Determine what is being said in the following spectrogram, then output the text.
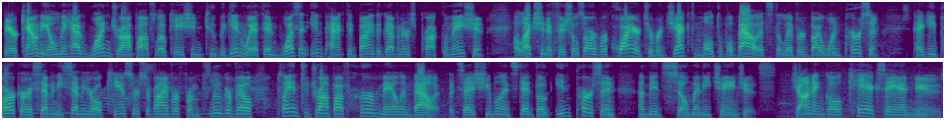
Bexar County only had one drop off location to begin with and wasn't impacted by the governor's proclamation. Election officials are required to reject multiple ballots delivered by one person. Peggy Parker, a 77 year old cancer survivor from Pflugerville, planned to drop off her mail in ballot, but says she will instead vote in person amid so many changes. John Engel, KXAN News.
